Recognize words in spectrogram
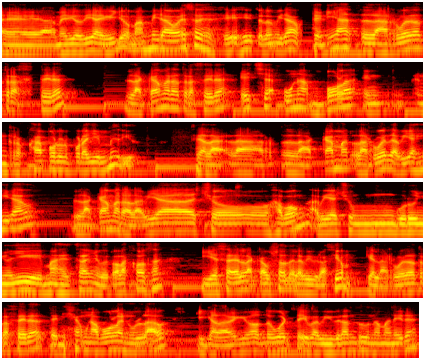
eh, a mediodía yo, ¿me has mirado eso? Sí, sí, te lo he mirado. Tenía la rueda trasera, la cámara trasera hecha una bola en, enroscada por, por allí en medio. O sea, la, la, cámara, la rueda había girado, la cámara la había hecho jabón, había hecho un guruño allí más extraño que todas las cosas, y esa es la causa de la vibración, que la rueda trasera tenía una bola en un lado y cada vez que iba dando vueltas iba vibrando de una manera,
